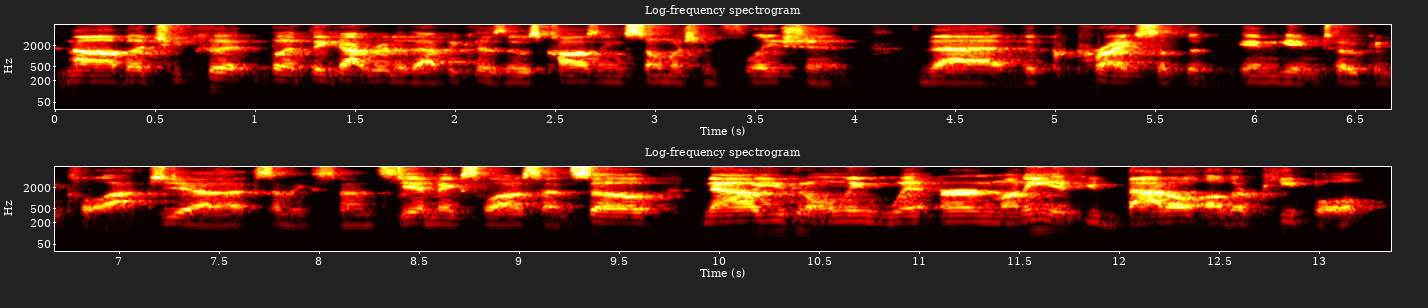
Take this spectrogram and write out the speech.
Mm-hmm. Uh, but you could, but they got rid of that because it was causing so much inflation that the price of the in-game token collapsed. Yeah, that, that makes sense. Yeah, it makes a lot of sense. So now you can only win, earn money if you battle other people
